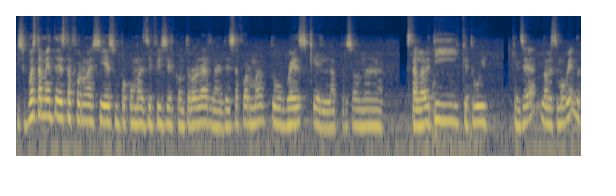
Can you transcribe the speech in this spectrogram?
Y supuestamente de esta forma sí es un poco más difícil controlarla. De esa forma tú ves que la persona está al lado de ti, que tú y quien sea, no le esté moviendo.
